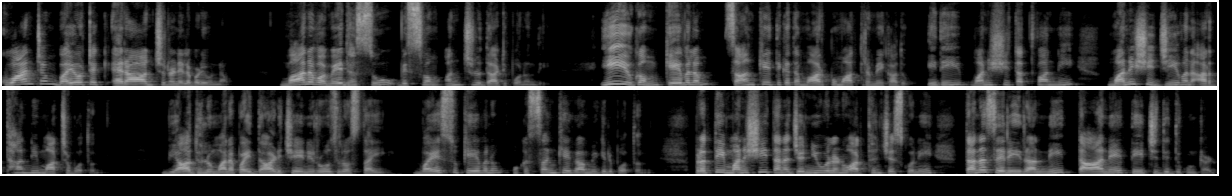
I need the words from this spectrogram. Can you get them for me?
క్వాంటమ్ బయోటెక్ ఎరా అంచున నిలబడి ఉన్నాం. మానవ మేధస్సు విశ్వం అంచులు దాటిపోనుంది. ఈ యుగం కేవలం సాంకేతికత మార్పు మాత్రమే కాదు ఇది మనిషి తత్వాన్ని మనిషి జీవన అర్థాన్ని మార్చబోతుంది. వ్యాధులు మనపై దాడి చేయని రోజులొస్తాయి. వయస్సు కేవలం ఒక సంఖ్యగా మిగిలిపోతుంది. ప్రతి మనిషి తన జన్యువులను అర్థం చేసుకొని తన శరీరాన్ని తానే తీర్చిదిద్దుకుంటాడు.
